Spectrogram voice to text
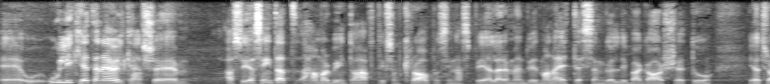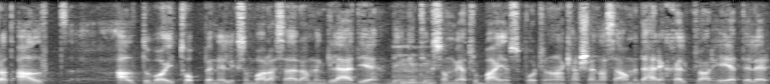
Eh, olikheten är väl kanske Alltså jag säger inte att Hammarby inte har haft liksom krav på sina spelare, men du vet, man har ett SM-guld i bagaget och jag tror att allt, allt att vara i toppen är liksom bara så här, ja, men glädje. Det är ingenting som jag tror bayern supportrarna kan känna så här, ja, men det här är en självklarhet eller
